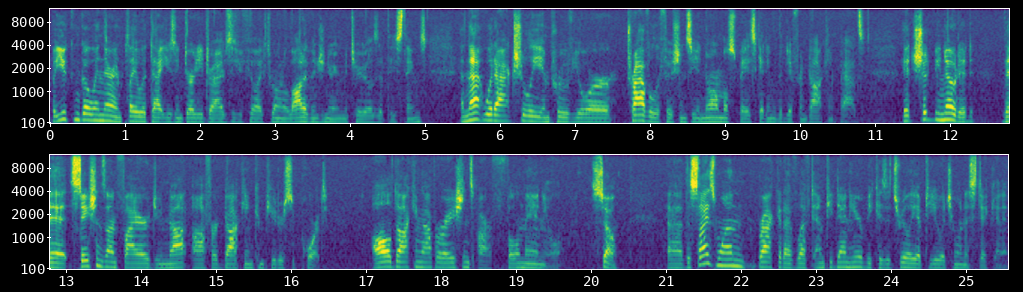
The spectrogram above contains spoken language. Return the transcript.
But you can go in there and play with that using dirty drives if you feel like throwing a lot of engineering materials at these things. And that would actually improve your travel efficiency in normal space getting to the different docking pads. It should be noted that Stations on Fire do not offer docking computer support. All docking operations are full manual. So, uh, the size 1 bracket I've left empty down here because it's really up to you what you want to stick in it.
